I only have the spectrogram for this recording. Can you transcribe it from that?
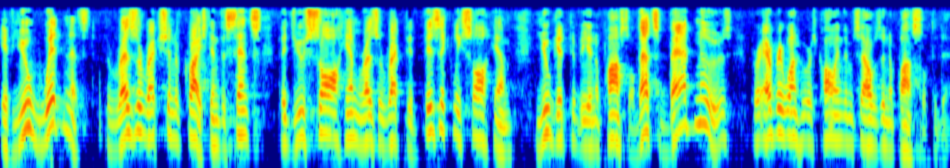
If you witnessed the resurrection of Christ in the sense that you saw Him resurrected, physically saw Him, you get to be an apostle. That's bad news for everyone who is calling themselves an apostle today.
